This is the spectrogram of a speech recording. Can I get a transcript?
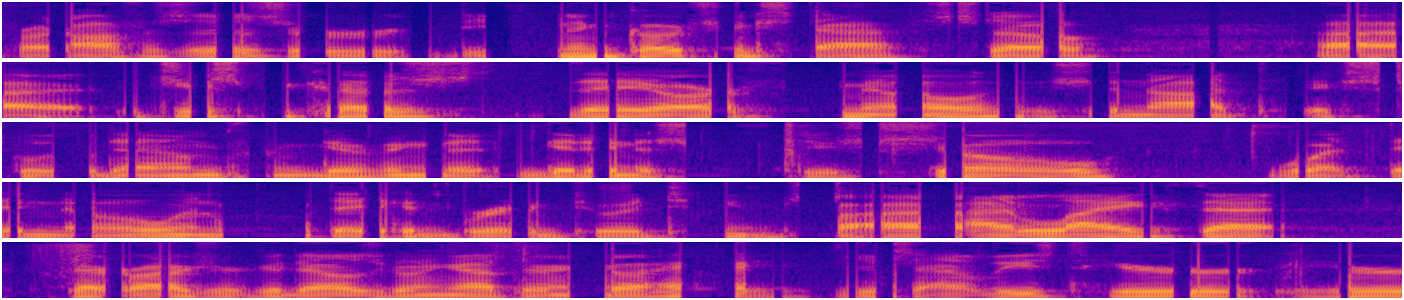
front offices or even in coaching staff. So uh, just because they are female should not exclude them from giving the, getting to show what they know and what they can bring to a team. So I, I like that that Roger Goodell is going out there and go, hey, just at least hear hear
